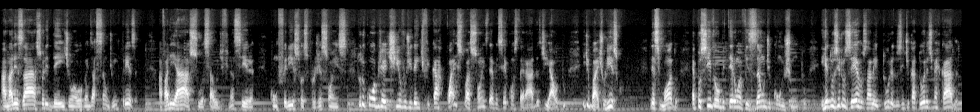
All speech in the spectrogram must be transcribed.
analisar a solidez de uma organização, de uma empresa, avaliar a sua saúde financeira, conferir suas projeções, tudo com o objetivo de identificar quais situações devem ser consideradas de alto e de baixo risco. Desse modo, é possível obter uma visão de conjunto e reduzir os erros na leitura dos indicadores de mercado,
